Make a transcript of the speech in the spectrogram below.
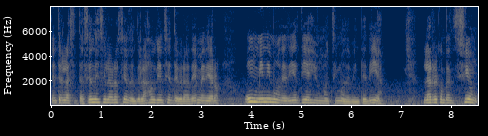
Entre las citaciones y celebraciones de las audiencias deberá de mediar un mínimo de 10 días y un máximo de 20 días. La reconvención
